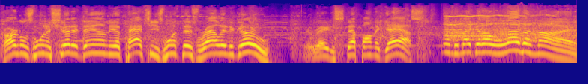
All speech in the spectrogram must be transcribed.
Cardinals want to shut it down. The Apaches want this rally to go. They're ready to step on the gas and to make it 11 9.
